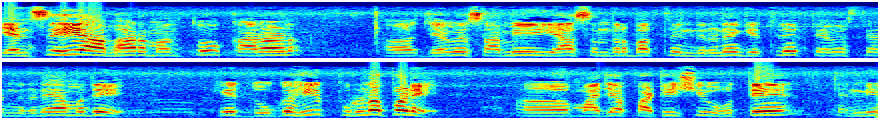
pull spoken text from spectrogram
यांचेही आभार मानतो. कारण ज्यावेळेस आम्ही या संदर्भातले निर्णय घेतले त्यावेळेस त्या निर्णयामध्ये हे दोघंही पूर्णपणे माझ्या पाठीशी होते. त्यांनी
